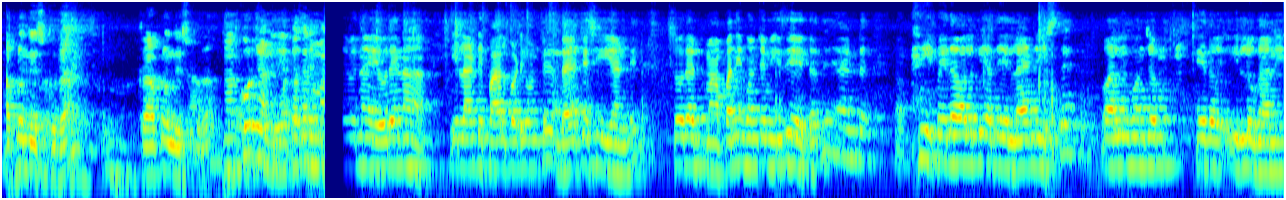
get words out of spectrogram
క్రాప్ లోన్ తీసుకురా? క్రాప్ లోన్ తీసుకురా కూర్చోండి ఒకసారి ఏమైనా ఎవరైనా ఇలాంటి పాల్పడి ఉంటే దయచేసి ఇవ్వండి సో దట్ మా పని కొంచెం ఈజీ అవుతుంది అండ్ ఈ పేదవాళ్ళకి అది ల్యాండ్ ఇస్తే వాళ్ళకి కొంచెం ఏదో ఇల్లు కానీ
